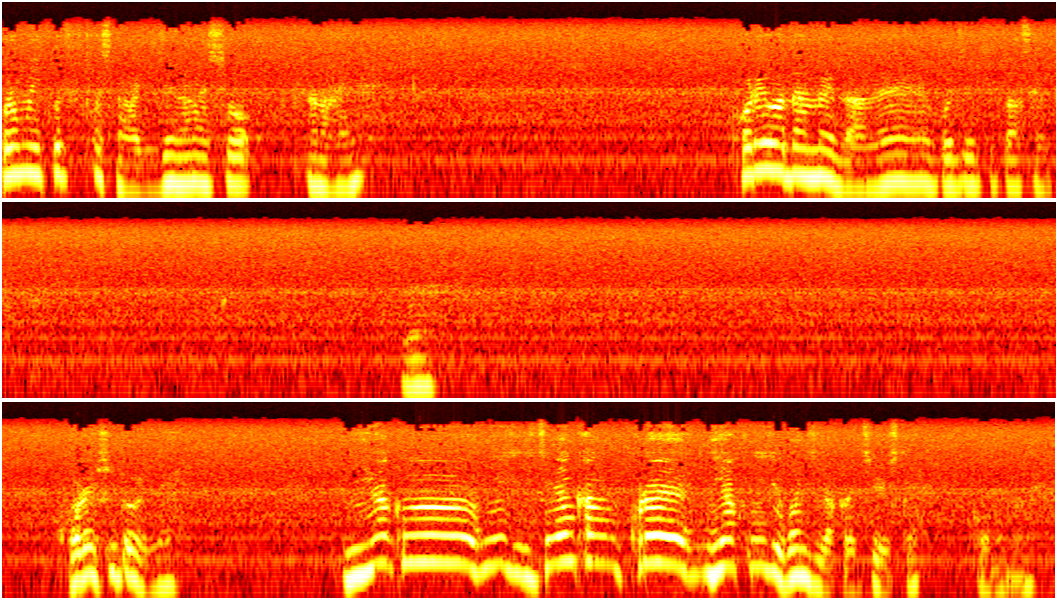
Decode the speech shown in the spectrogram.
これも一個ずつ投資のが。17勝7敗ね。これはダメだね。51%。ね。これひどいね。221年間、これ225日だから注意して。5分のね。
